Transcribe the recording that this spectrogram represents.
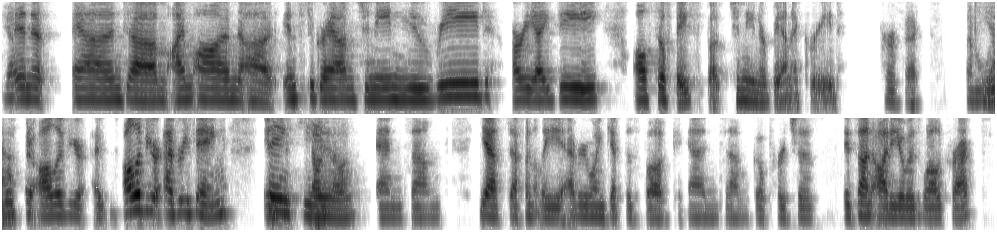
Yep. And and um, I'm on uh, Instagram, Janine U Reid, R E I D. Also Facebook, Janine Urbaniak Reid. Perfect. And um, we will put all of your uh, all of your everything. Thank you. And um, yes, definitely, everyone get this book and um, go purchase. It's on audio as well, correct?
